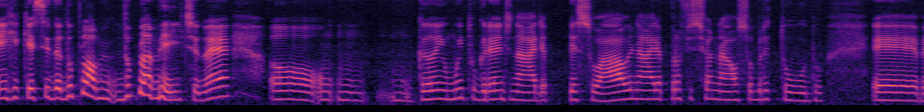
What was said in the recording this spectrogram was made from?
enriquecida dupla, duplamente, né? Um, um, um, ganho muito grande na área pessoal e na área profissional, sobretudo, é,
